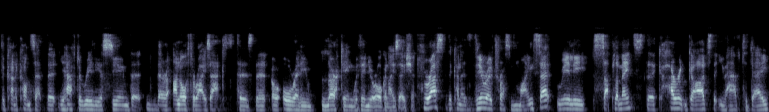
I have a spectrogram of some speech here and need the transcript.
the, kind of concept that you have to really assume that there are unauthorized actors that are already lurking within your organization. For us, the kind of zero trust mindset really supplements the current guards that you have today,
